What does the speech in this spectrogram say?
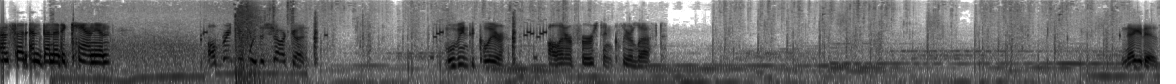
Sunset and Benedict Canyon. I'll breach it with a shotgun. Moving to clear. I'll enter first and clear left. Negative.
